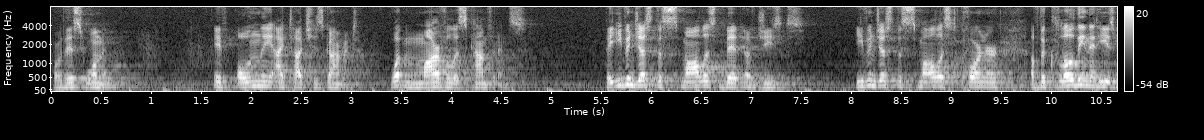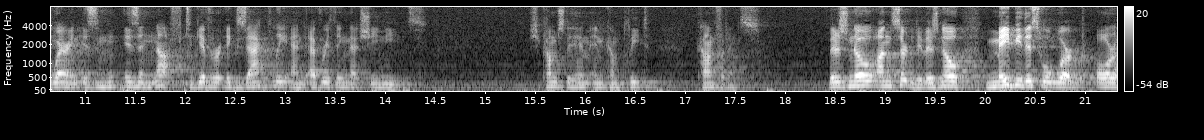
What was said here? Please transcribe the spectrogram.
Or this woman, if only I touch his garment. What marvelous confidence. That even just the smallest bit of Jesus, even just the smallest corner of the clothing that he is wearing, is, is enough to give her exactly and everything that she needs. She comes to him in complete confidence. There's no uncertainty. There's no maybe this will work, or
